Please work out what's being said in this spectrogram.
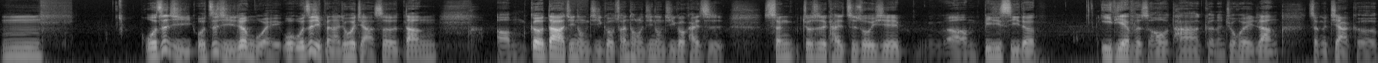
嗯，我自己我自己认为，我我自己本来就会假设，当嗯各大金融机构、传统的金融机构开始生，就是开始制作一些嗯 BTC 的 ETF 的时候，它可能就会让整个价格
